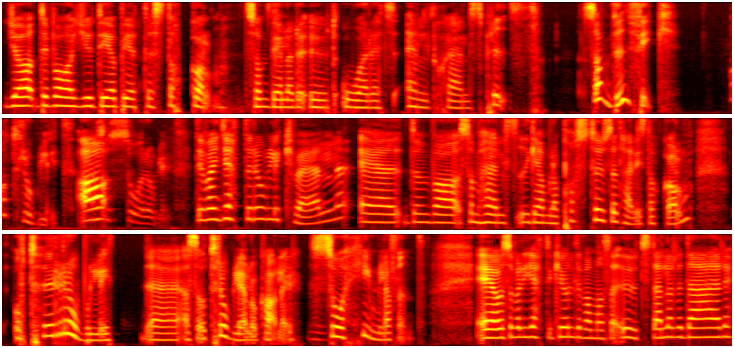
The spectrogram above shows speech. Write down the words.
Ja, det var ju Diabetes Stockholm som delade ut årets eldsjälspris. Som vi fick. Otroligt. Ja. Alltså så roligt. Det var en jätterolig kväll. Eh, den var som hölls i gamla posthuset här i Stockholm. Otroligt Eh, alltså otroliga lokaler. Så himla fint. Eh, och så var det jättekul. Det var massa utställare där.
